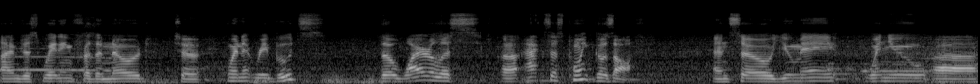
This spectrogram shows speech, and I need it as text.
I'm just waiting for the node to, when it reboots, the wireless uh, access point goes off. And so you may, when you, uh,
